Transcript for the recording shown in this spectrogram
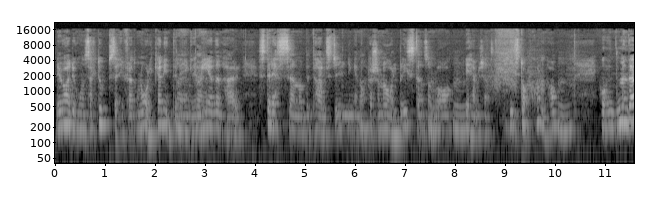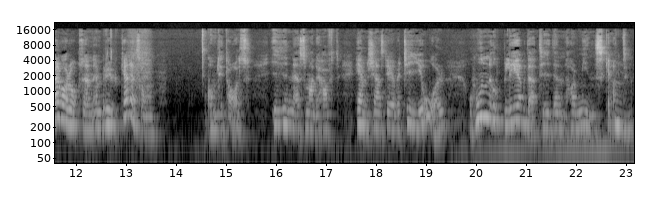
Nu hade hon sagt upp sig för att hon orkade inte Nej, längre nej. med den här stressen och detaljstyrningen och personalbristen som var mm. i hemtjänst i Stockholm. Då. Mm. Och- Men där var det också en, en brukare som kom till tals. Ines som hade haft hemtjänst i över tio år. Och hon upplevde att tiden har minskat. Mm.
